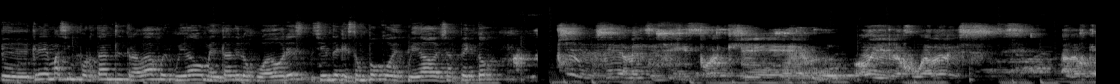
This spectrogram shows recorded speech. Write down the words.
eh, cree más importante el trabajo y cuidado mental de los jugadores? ¿Siente que está un poco descuidado ese aspecto? Sí, decididamente sí, porque eh, hoy los jugadores a los que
